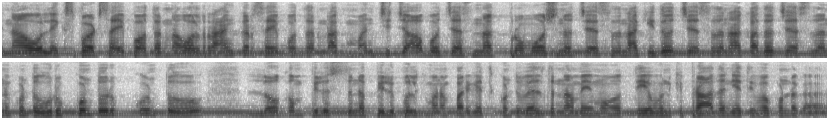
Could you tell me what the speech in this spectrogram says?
నా వాళ్ళు ఎక్స్పర్ట్స్ అయిపోతారు నా వాళ్ళు ర్యాంకర్స్ అయిపోతారు నాకు మంచి జాబ్ వచ్చేస్తుంది నాకు ప్రమోషన్ వచ్చేస్తుంది నాకు ఇది వచ్చేస్తుంది నాకు అది వచ్చేస్తుంది అనుకుంటూ ఉరుక్కుంటూ ఉరుక్కుంటూ లోకం పిలుస్తున్న పిలుపులకి మనం పరిగెత్తుకుంటూ వెళ్తున్నామేమో దేవునికి ప్రాధాన్యత ఇవ్వకుండా.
